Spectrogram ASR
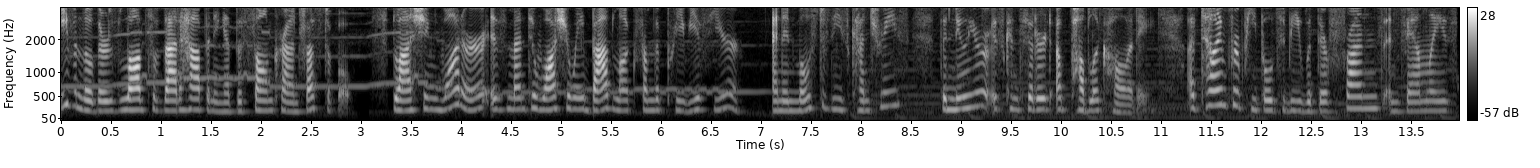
even though there's lots of that happening at the Songkran festival. Splashing water is meant to wash away bad luck from the previous year. And in most of these countries, the New Year is considered a public holiday, a time for people to be with their friends and families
